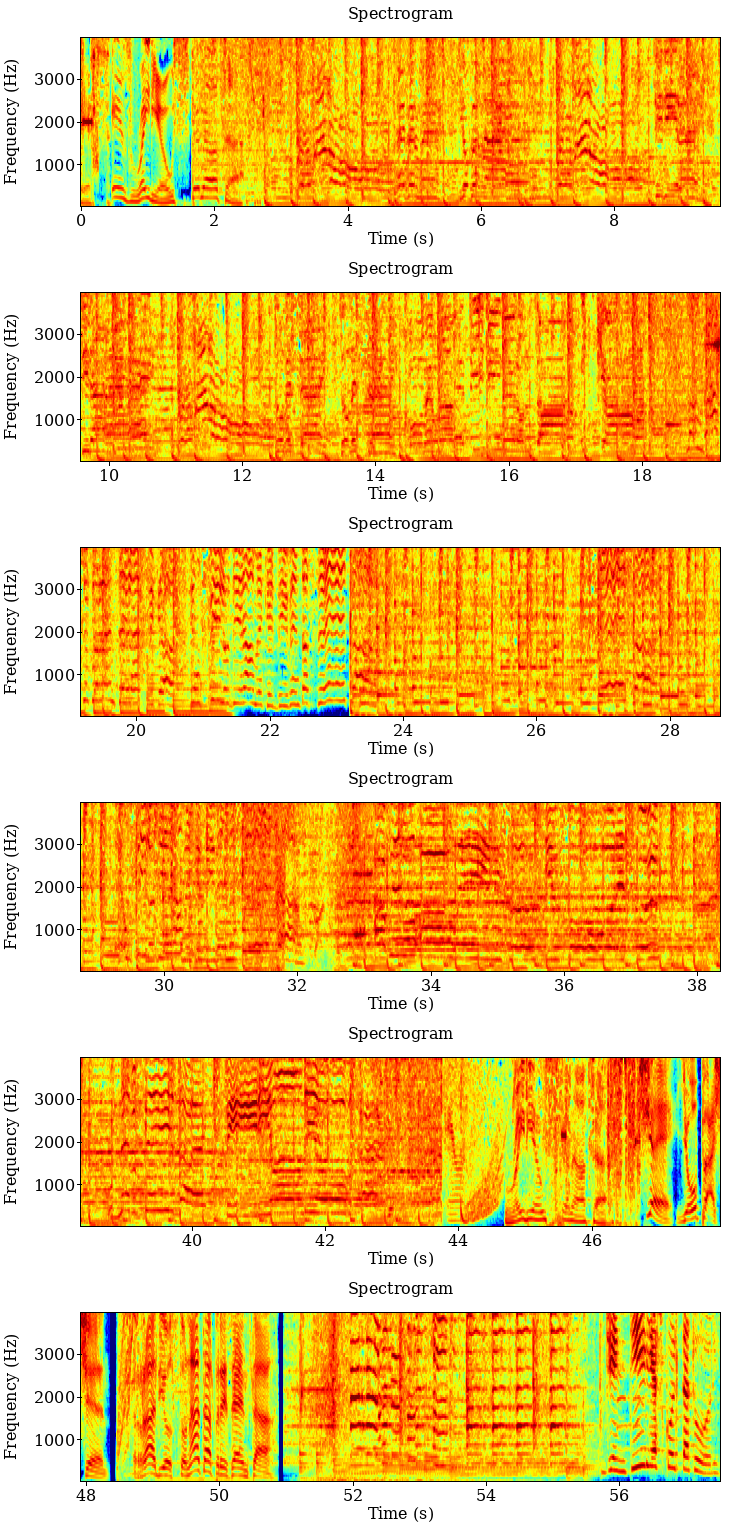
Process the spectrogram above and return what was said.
This is Radio Stenata. Lei per me, io per lei. Ti direi, ti darei. Dove sei, dove sei? Come una vertigine lontana mi chiama. Ma un bacio corrente elettrica e un filo di rame che diventa seta. Seta. Stenata. C'è Your Passion. Radio Stonata presenta Gentili ascoltatori,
